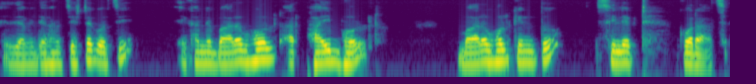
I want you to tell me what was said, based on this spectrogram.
এই যে আমি দেখানোর চেষ্টা করছি, এখানে বারো ভোল্ট আর ফাইভ ভোল্ট বারো ভোল্ট কিন্তু সিলেক্ট করা আছে।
